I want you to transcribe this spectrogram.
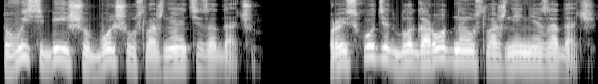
то вы себе еще больше усложняете задачу. Происходит благородное усложнение задач.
